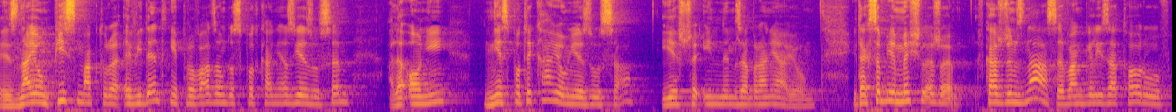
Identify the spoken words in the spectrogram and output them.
Y, znają pisma, które ewidentnie prowadzą do spotkania z Jezusem, ale oni nie spotykają Jezusa i jeszcze innym zabraniają. I tak sobie myślę, że w każdym z nas, ewangelizatorów,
